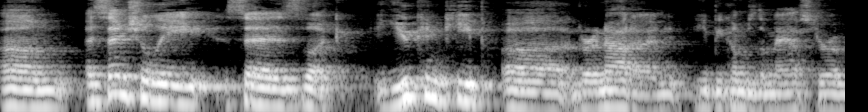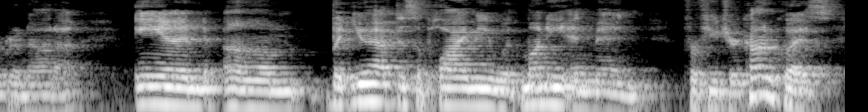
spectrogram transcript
um, essentially says, "Look, you can keep uh, Granada," and he becomes the master of Granada, and um, but you have to supply me with money and men for future conquests.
